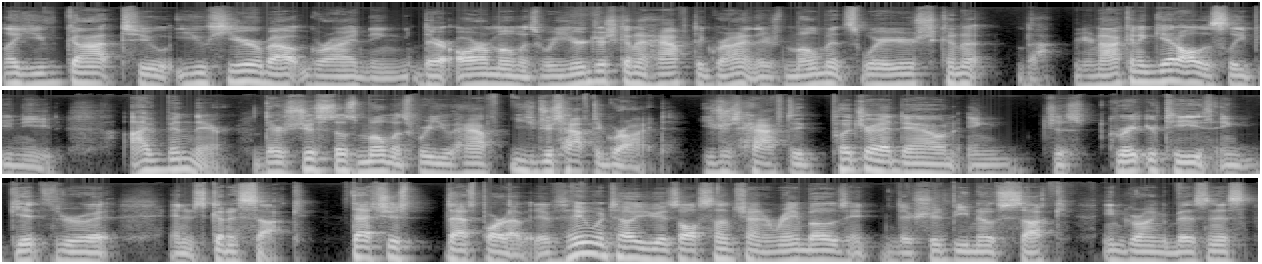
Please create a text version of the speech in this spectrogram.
Like you've got to, you hear about grinding. There are moments where you're just going to have to grind. There's moments where you're just going to, you're not going to get all the sleep you need. I've been there. There's just those moments where you have, you just have to grind. You just have to put your head down and just grit your teeth and get through it. And it's going to suck. That's just, that's part of it. If anyone tells you it's all sunshine and rainbows and there should be no suck in growing a business,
